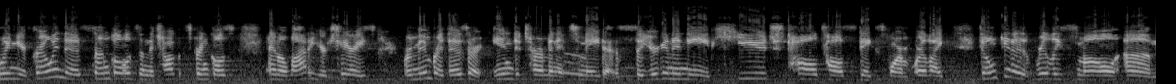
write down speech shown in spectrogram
when you're growing those sun golds and the chocolate sprinkles and a lot of your cherries, remember those are indeterminate tomatoes. So you're going to need huge, tall, tall stakes for them. Or like, don't get a really small um,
